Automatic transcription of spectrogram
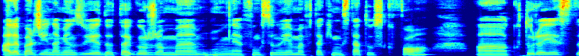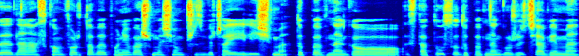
ale bardziej nawiązuje do tego, że my funkcjonujemy w takim status quo, które jest dla nas komfortowe, ponieważ my się przyzwyczailiśmy do pewnego statusu, do pewnego życia, wiemy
